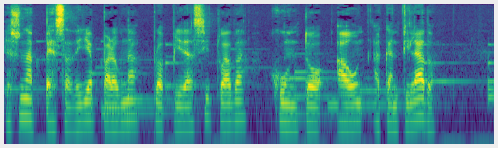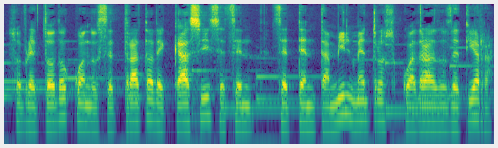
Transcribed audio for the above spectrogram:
es una pesadilla para una propiedad situada junto a un acantilado, sobre todo cuando se trata de casi mil metros cuadrados de tierra.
